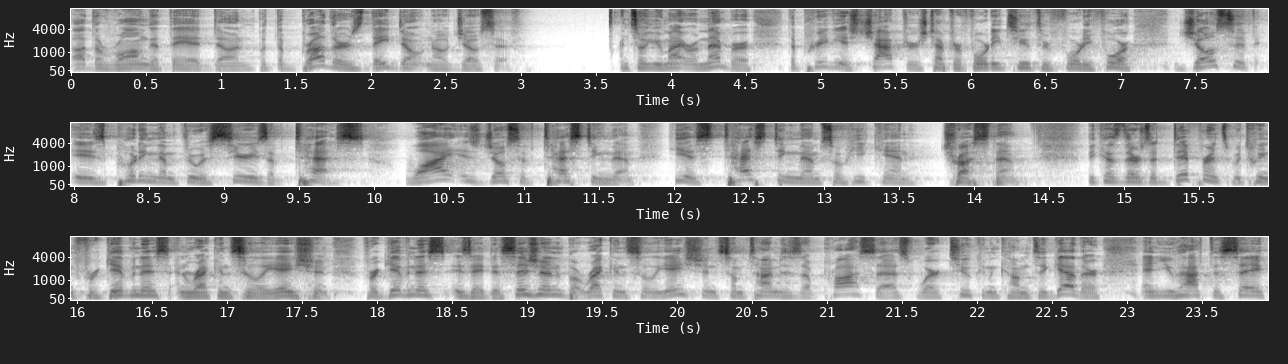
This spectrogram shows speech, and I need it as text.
uh, the wrong that they had done, but the brothers, they don't know Joseph. And so you might remember the previous chapters, chapter 42 through 44, Joseph is putting them through a series of tests. Why is Joseph testing them? He is testing them so he can trust them. Because there's a difference between forgiveness and reconciliation. Forgiveness is a decision, but reconciliation sometimes is a process where two can come together. And you have to say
